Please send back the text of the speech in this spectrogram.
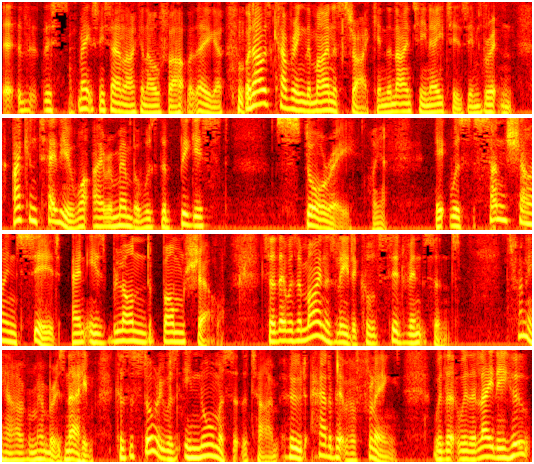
uh, th- this makes me sound like an old fart, but there you go. when I was covering the miners' strike in the 1980s in Britain, I can tell you what I remember was the biggest story. Oh yeah. It was Sunshine Sid and his blonde bombshell. So there was a miners' leader called Sid Vincent. It's funny how I remember his name because the story was enormous at the time. Who'd had a bit of a fling with a with a lady who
